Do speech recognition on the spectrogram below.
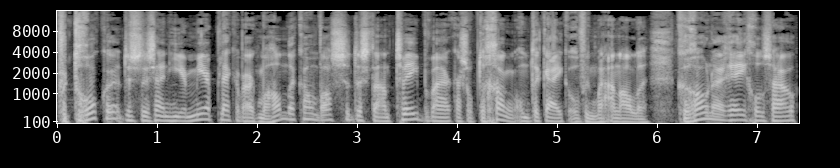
vertrokken. Dus er zijn hier meer plekken waar ik mijn handen kan wassen. Er staan twee bewakers op de gang om te kijken of ik me aan alle coronaregels hou.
